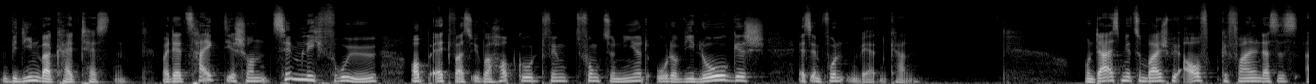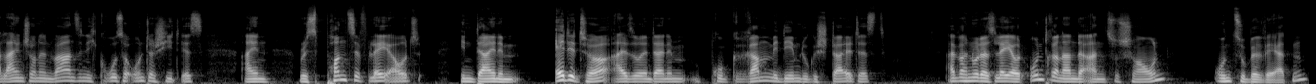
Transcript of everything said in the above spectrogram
Bedienbarkeit testen. Weil der zeigt dir schon ziemlich früh, ob etwas überhaupt gut fun funktioniert oder wie logisch es empfunden werden kann. Und da ist mir zum Beispiel aufgefallen, dass es allein schon ein wahnsinnig großer Unterschied ist, ein responsive Layout in deinem Editor, also in deinem Programm, mit dem du gestaltest, einfach nur das Layout untereinander anzuschauen und zu bewerten.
